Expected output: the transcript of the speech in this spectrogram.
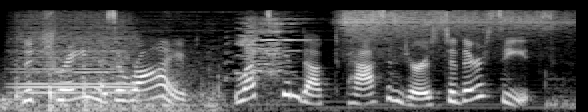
The train has arrived. Let's conduct passengers to their seats.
